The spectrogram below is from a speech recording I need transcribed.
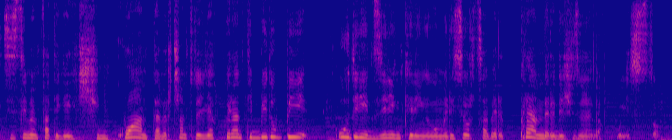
Si stima infatti che il 50% degli acquirenti B2B utilizzi LinkedIn come risorsa per prendere decisioni d'acquisto.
